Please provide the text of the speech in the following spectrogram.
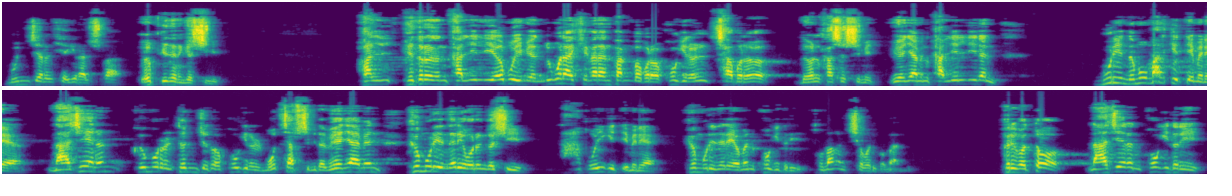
문제를 해결할 수가 없게 되는 것입니다. 갈, 베드로는 갈릴리 어부이면 누구나 행하는 방법으로 고기를 잡으러 늘 갔었습니다. 왜냐하면 갈릴리는 물이 너무 맑기 때문에 낮에는 그물을 던져도 고기를 못 잡습니다. 왜냐하면 그물이 내려오는 것이 다 보이기 때문에 그물이 내려오면 고기들이 도망을 쳐버리고 맙니다. 그리고 또 낮에는 고기들이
